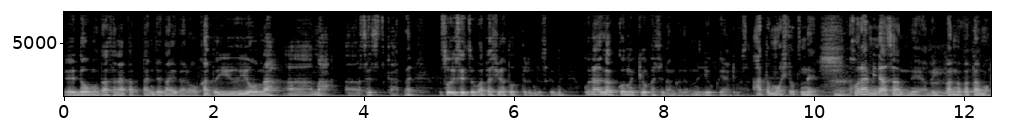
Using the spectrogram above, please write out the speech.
えどうも出さなかったんじゃないだろうかというようなあまあ説がねそういう説を私は取ってるんですけどね。これは学校の教科書なんかでもねよくやります。あともう一つね、うん、これは皆さんねあの一般の方も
